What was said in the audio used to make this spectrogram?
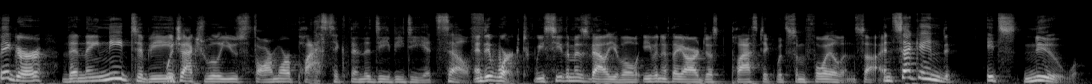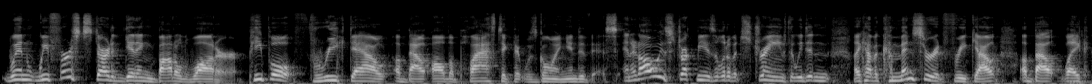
bigger than they need to be, which actually use far more plastic than the DVD itself. And it worked. We see them as valuable, even if they are just plastic with some foil inside. And second, it's new. When we first started getting bottled water, people freaked out about all the plastic that was going into this. And it always struck me as a little bit strange that we didn't like have a commensurate freak out about like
